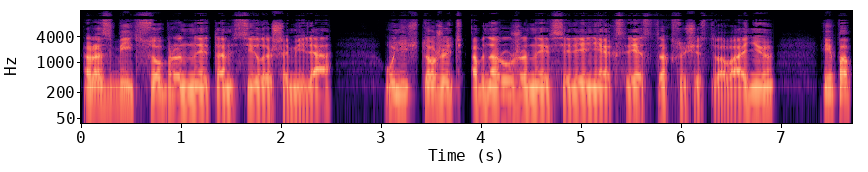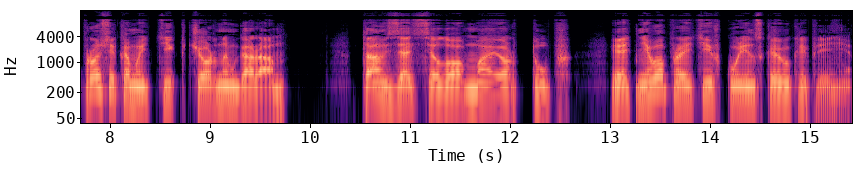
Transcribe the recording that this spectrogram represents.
разбить собранные там силы Шамиля, уничтожить обнаруженные в селениях средства к существованию – и по просекам идти к Черным горам, там взять село Майор-Туп и от него пройти в Куринское укрепление.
